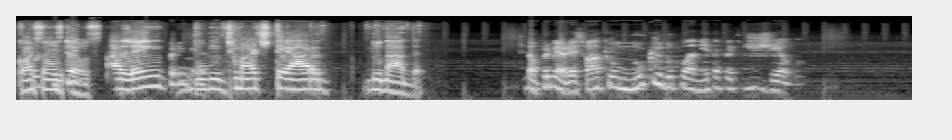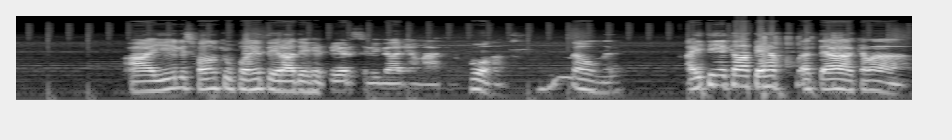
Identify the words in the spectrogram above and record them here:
quais são os Porque- erros? Além do, de Marte ter ar do nada. Não, primeiro, eles falam que o núcleo do planeta é feito de gelo. Aí eles falam que o planeta irá derreter se ligarem a máquina. Porra, não, né? Aí tem aquela terra, até aquela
